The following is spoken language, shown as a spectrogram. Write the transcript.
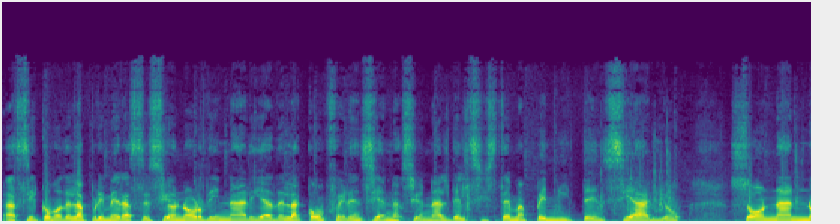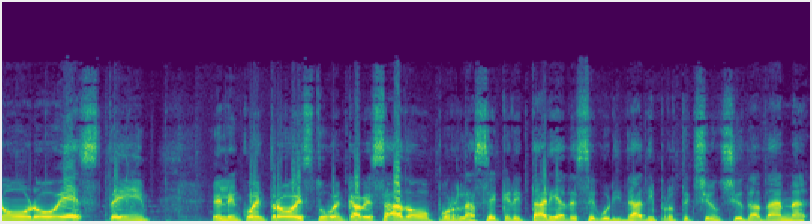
así como de la primera sesión ordinaria de la Conferencia Nacional del Sistema Penitenciario, zona noroeste. El encuentro estuvo encabezado por la secretaria de Seguridad y Protección Ciudadana,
